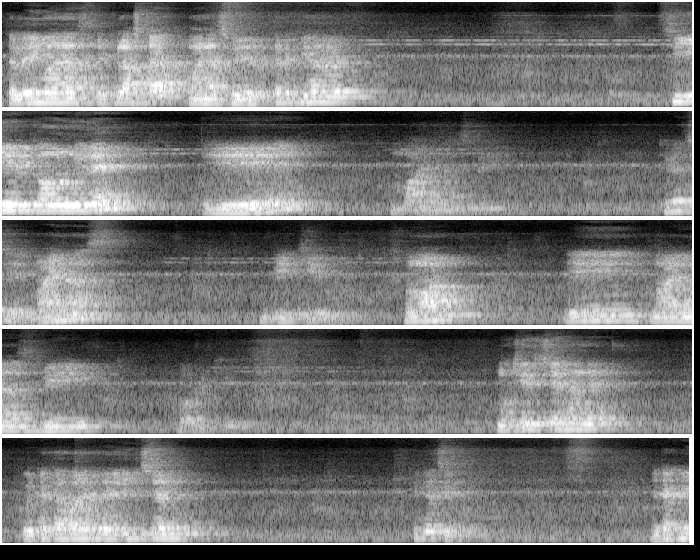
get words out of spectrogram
তাহলে এই মাইনাস এই প্লাসটা মাইনাস হয়ে যাবে। তাহলে কী হবে? সি এ বি কমন নিলে এ মাইনাস বি ঠিক আছে? মাইনাস বি কিউ সমান A minus B whole cube মুছে দিচ্ছি এখানে। ওইটাকে আবার এখানে লিখছি আমি। ঠিক আছে? এটাকে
